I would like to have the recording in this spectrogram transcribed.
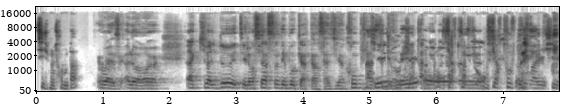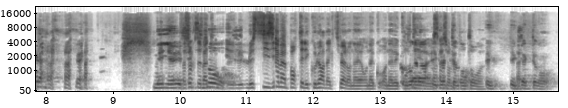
si je me trompe pas. Ouais, alors euh, Actual 2 était l'ancien Sodebo 4, hein, ça devient compliqué. Ah, mais, euh, on s'y retrouve, on s'y retrouve plus dans les mais euh, effectivement, le, sixième a porté les couleurs d'Actual. On, a, on, a, on avait compté voilà, ça sur le ponton. Exactement.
